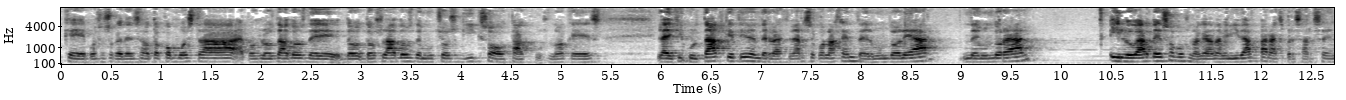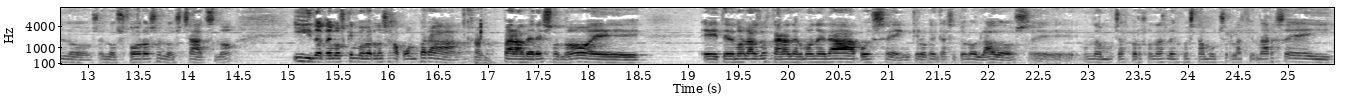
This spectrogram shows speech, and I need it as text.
que pues eso, que Densa Otoko muestra pues, los dados de, do- dos lados de muchos geeks o otakus, ¿no? Que es la dificultad que tienen de relacionarse con la gente en el mundo real, en el mundo real y en lugar de eso, pues una gran habilidad para expresarse en los, en los foros, en los chats, ¿no? Y no tenemos que movernos a Japón para, Claro. para ver eso, ¿no? Eh, eh, tenemos las dos caras de la moneda, pues en, creo que en casi todos los lados. Eh, a muchas personas les cuesta mucho relacionarse y,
